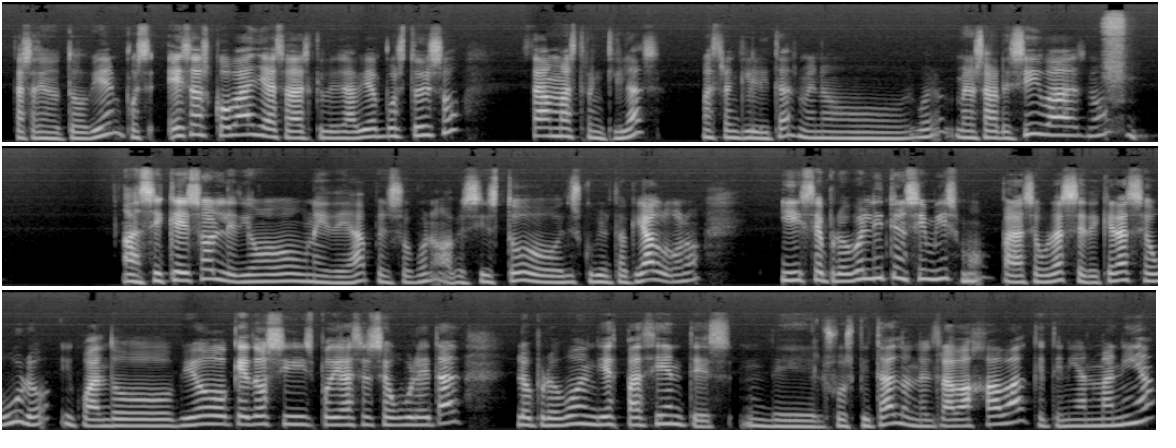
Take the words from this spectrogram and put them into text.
estás haciendo todo bien. Pues esas cobayas a las que les había puesto eso estaban más tranquilas. más tranquilitas, menos, bueno, menos agresivas, ¿no? Así que eso le dio una idea. Pensó, bueno, a ver si esto he descubierto aquí algo, ¿no? Y se probó el litio en sí mismo para asegurarse de que era seguro y cuando vio qué dosis podía ser segura y tal, lo probó en 10 pacientes de su hospital donde él trabajaba que tenían manía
